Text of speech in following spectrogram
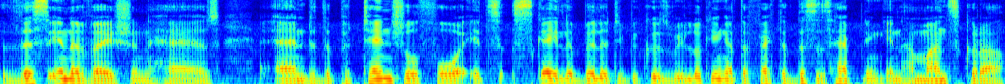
this innovation has and the potential for its scalability because we're looking at the fact that this is happening in Hammanskraal.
